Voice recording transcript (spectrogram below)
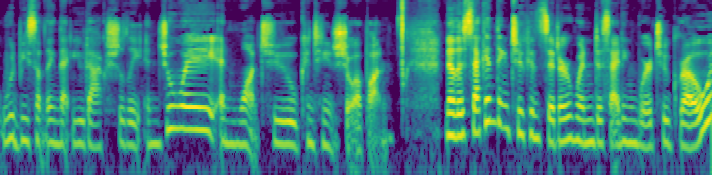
would be something that you'd actually enjoy and want to continue to show up on. Now, the second thing to consider when deciding where to grow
